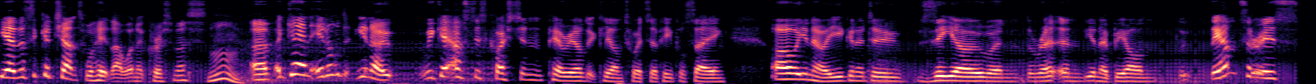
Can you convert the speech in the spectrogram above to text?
yeah, there's a good chance we'll hit that one at Christmas. Hmm. Um, again, it'll, you know, we get asked this question periodically on Twitter. People saying, "Oh, you know, are you going to do Zeo and the re- and you know beyond?" The answer is,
